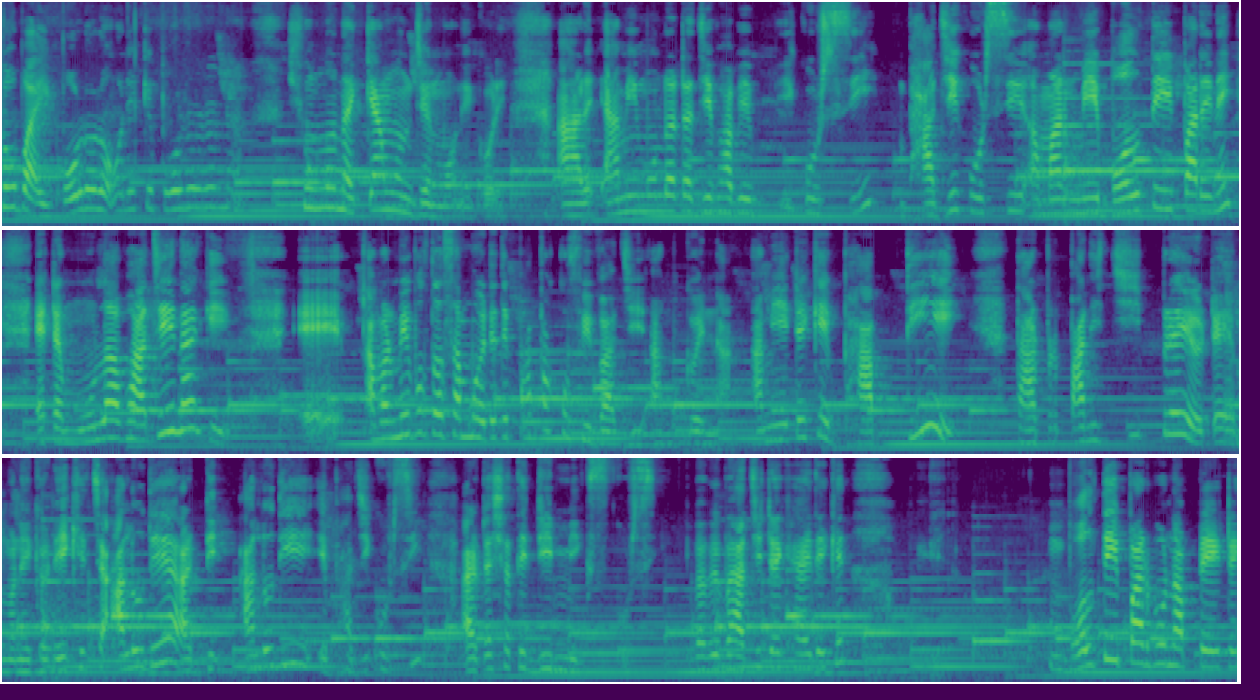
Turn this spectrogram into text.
সবাই বড়রা, অনেকে বড়রা না, শুনলো না কেমন যেন মনে করে। আর আমি মূলাটা যেভাবে ই করছি, ভাজি করছি, আমার মেয়ে বলতেই পারে নাই, এটা মূলা ভাজি নাকি? আমার মেয়ে বলতো, আম্মু, এটাতে পাতাকপি ভাজি। আমি কই, না, আমি এটাকে ভাপ দিয়ে, তারপর পানি চিপড়ে ওটা মনে করে রেখেছি, আলু দিয়ে, আর আলু দিয়ে ভাজি করছি, আর এটার সাথে ডিম মিক্স করছি। এভাবে ভাজিটা খাই দেখেন বলতেই পারব না আপনি এটা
